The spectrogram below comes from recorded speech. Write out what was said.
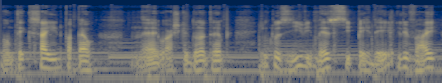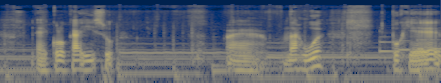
vão ter que sair do papel. Né? Eu acho que o Donald Trump, inclusive, mesmo se perder, ele vai é, colocar isso é, na rua, porque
